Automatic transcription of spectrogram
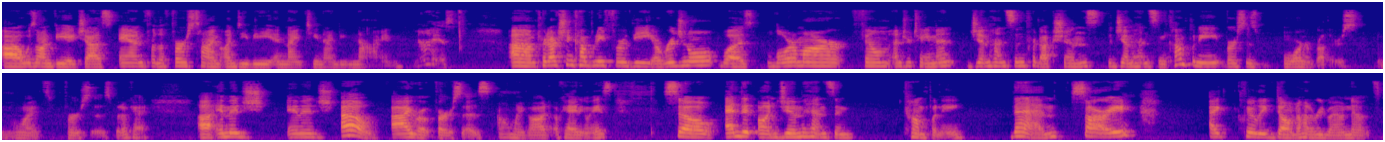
uh, was on VHS and for the first time on DVD in 1999. Nice. Um, production company for the original was Lorimar Film Entertainment, Jim Henson Productions, the Jim Henson Company versus Warner Brothers. I don't know why it's versus, but okay. Uh, image, image. Oh, I wrote versus. Oh my god. Okay. Anyways, so end it on Jim Henson Company. Then, sorry, I clearly don't know how to read my own notes.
